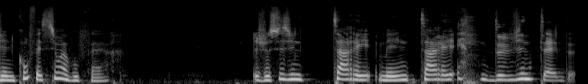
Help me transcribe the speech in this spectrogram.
J'ai une confession à vous faire. Je suis une tarée, mais une tarée de Vinted.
